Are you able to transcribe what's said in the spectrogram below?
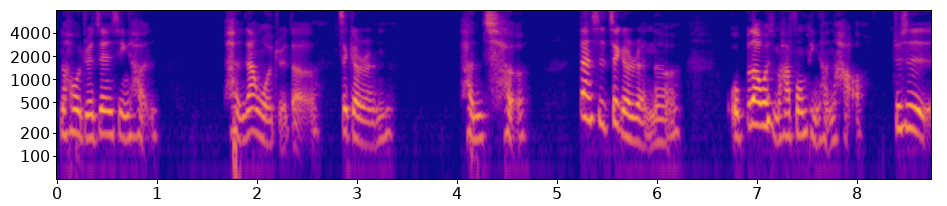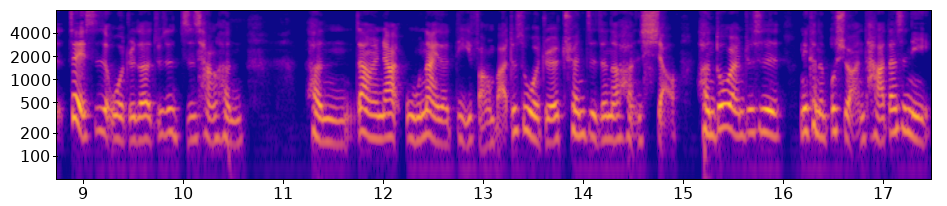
然后我觉得这件事情很很让我觉得这个人很扯。但是这个人呢？我不知道为什么他风评很好，就是这也是我觉得就是职场很很让人家无奈的地方吧。就是我觉得圈子真的很小，很多人就是你可能不喜欢他，但是你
